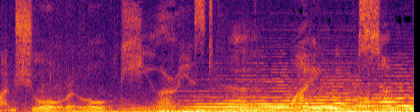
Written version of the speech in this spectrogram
I'm sure we're all curious to learn why we were summoned.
